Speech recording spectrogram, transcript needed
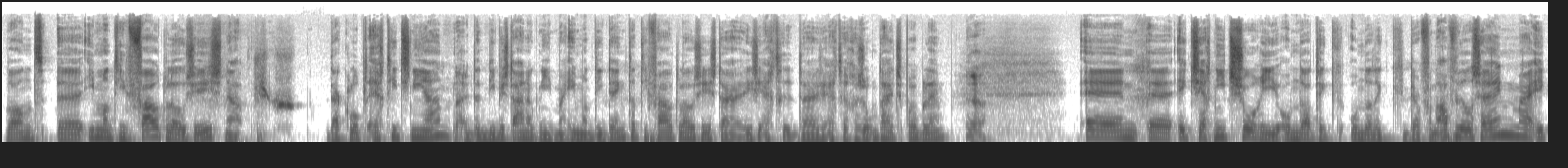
Want iemand die foutloos is, nou, daar klopt echt iets niet aan. Nee. Die bestaan ook niet. Maar iemand die denkt dat hij foutloos is, daar is echt, daar is echt een gezondheidsprobleem. Ja. En eh, ik zeg niet sorry omdat ik, omdat ik er vanaf wil zijn. Maar ik,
